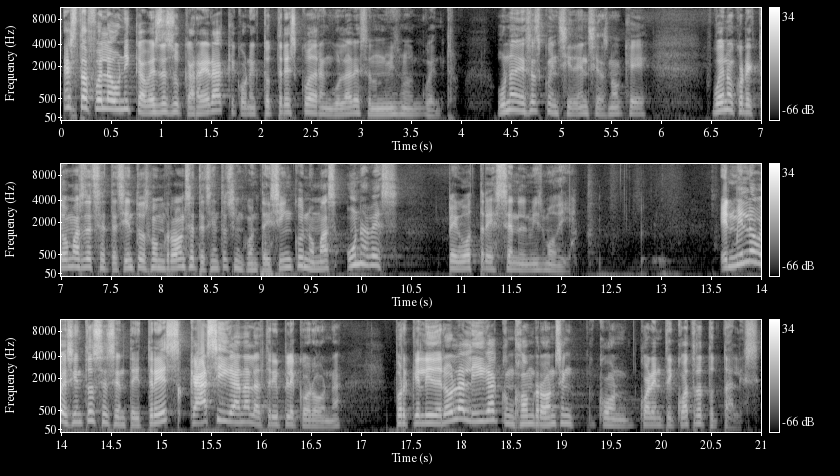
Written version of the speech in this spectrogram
Esta fue la única vez de su carrera que conectó tres cuadrangulares en un mismo encuentro. Una de esas coincidencias, ¿no? Que, bueno, conectó más de 700 home runs, 755 y nomás una vez pegó tres en el mismo día. En 1963 casi gana la triple corona porque lideró la liga con home runs con 44 totales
